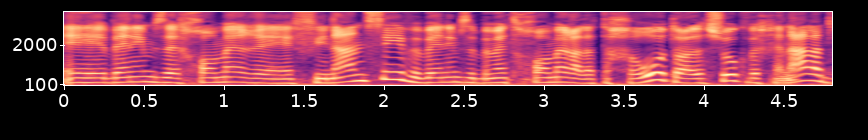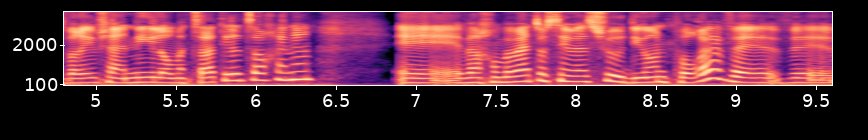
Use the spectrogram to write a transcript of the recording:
אה, בין אם זה חומר אה, פיננסי ובין אם זה באמת חומר על התחרות או על השוק וכן הלאה, דברים שאני לא מצאתי לצורך העניין. ואנחנו באמת עושים איזשהו דיון פורה ו- ו-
